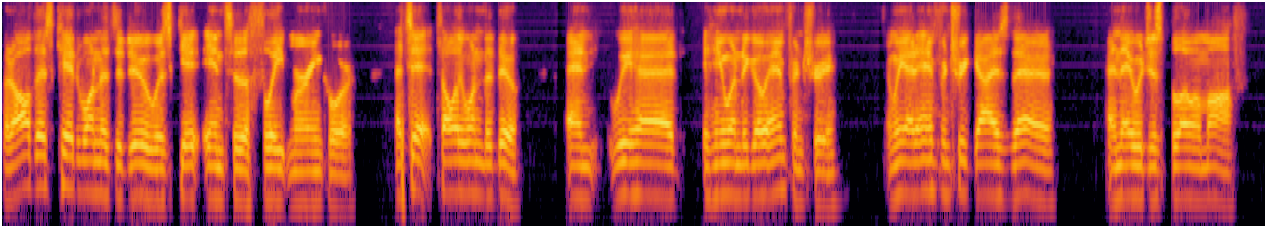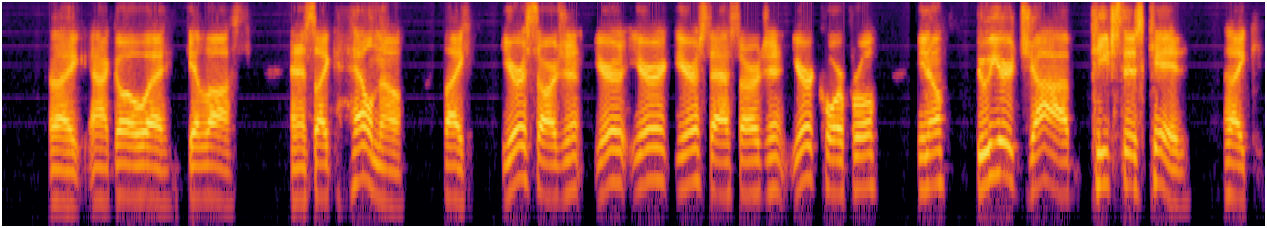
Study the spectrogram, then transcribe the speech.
But all this kid wanted to do was get into the Fleet Marine Corps. That's it. That's all he wanted to do and we had and he wanted to go infantry. And we had infantry guys there and they would just blow him off. Like ah, go away. Get lost. And it's like hell no. Like you're a sergeant. You're you're you're a staff sergeant. You're a corporal. You know do your job. Teach this kid. Like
